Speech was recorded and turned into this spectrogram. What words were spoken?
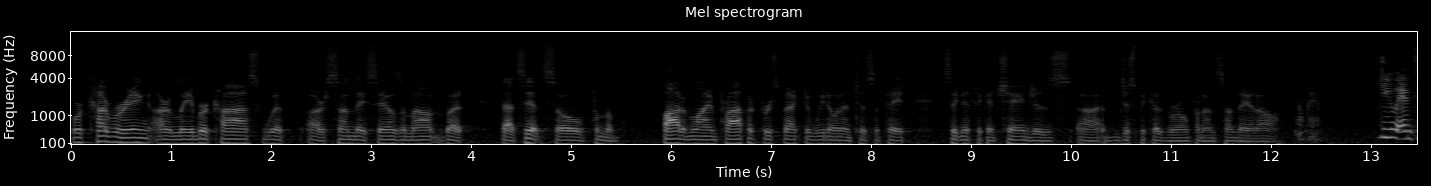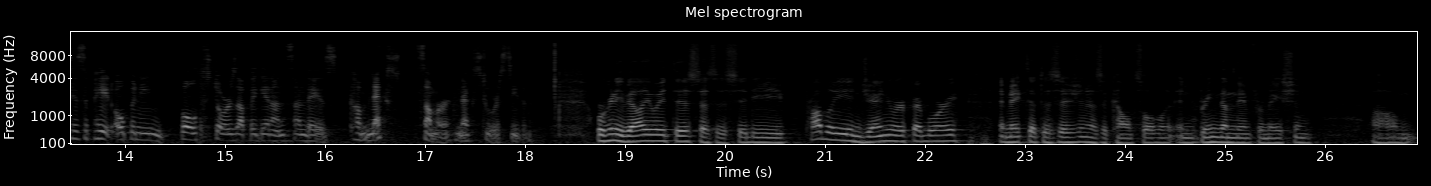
we're covering our labor costs with our Sunday sales amount, but that's it. So from a bottom line profit perspective, we don't anticipate significant changes uh, just because we're open on Sunday at all. Okay. Do you anticipate opening both stores up again on Sundays come next summer, next tourist season? We're going to evaluate this as a city probably in January, February, and make that decision as a council and, and bring them the information. Um,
